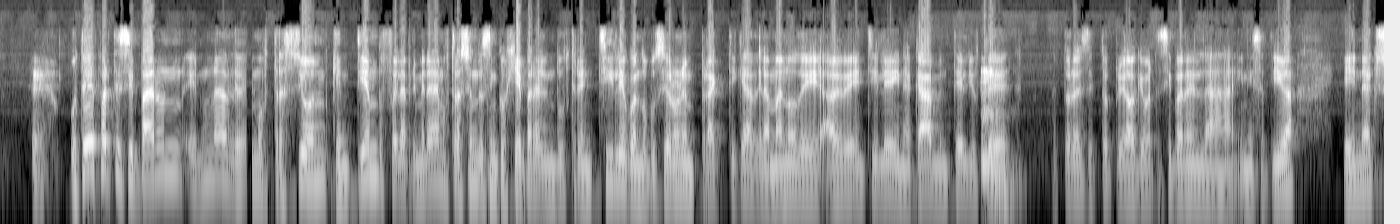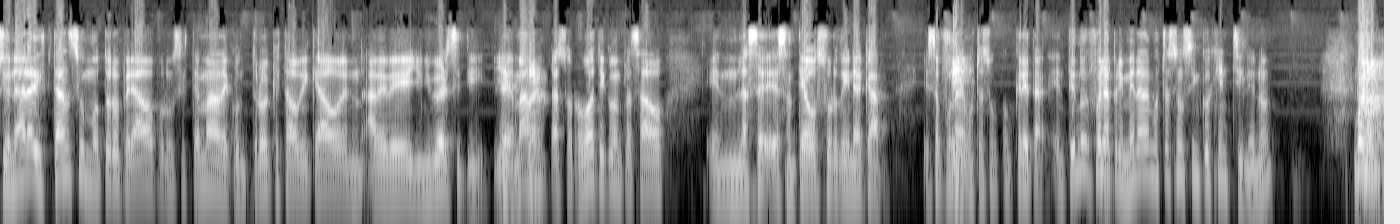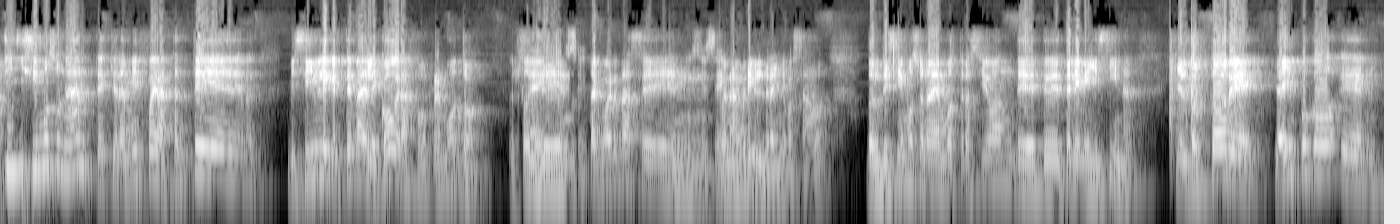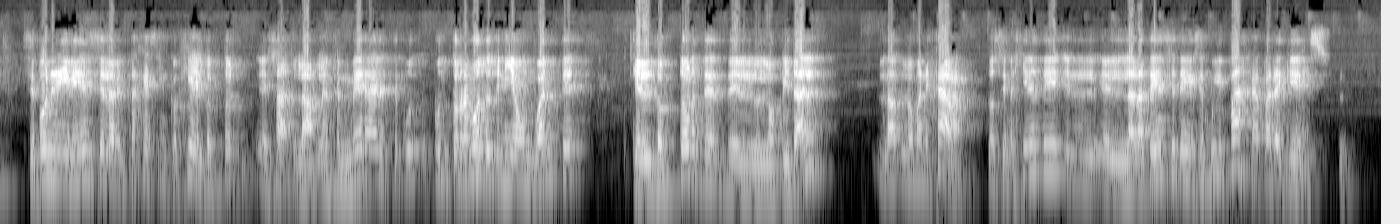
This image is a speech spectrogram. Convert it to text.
Ustedes participaron en una demostración que entiendo fue la primera demostración de 5G para la industria en Chile cuando pusieron en práctica de la mano de ABB en Chile, INACAP, Intel y ustedes, actores del sector privado que participan en la iniciativa, en accionar a distancia un motor operado por un sistema de control que estaba ubicado en ABB University y además un caso robótico emplazado en la sede de Santiago Sur de INACAP. Esa fue una demostración concreta. Entiendo que fue la primera demostración 5G en Chile, ¿no? Bueno, hicimos una antes que también fue bastante visible que el tema del ecógrafo remoto, donde, ¿te acuerdas? En, Fue en abril del año pasado, donde hicimos una demostración de, telemedicina, y el doctor, eh, y ahí un poco eh, se pone en evidencia la ventaja de 5G. El doctor, la, enfermera en este punto remoto tenía un guante que el doctor desde el hospital lo, manejaba. Entonces, imagínate, la latencia tiene que ser muy baja para que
